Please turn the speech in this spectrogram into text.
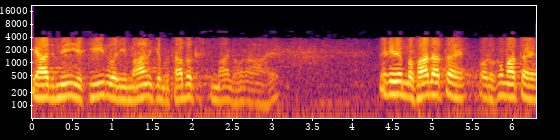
یہ آدمی یقین اور ایمان کے مطابق استعمال ہو رہا ہے۔ لیکن جب مفاد آتا ہے اور حکم آتا ہے،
